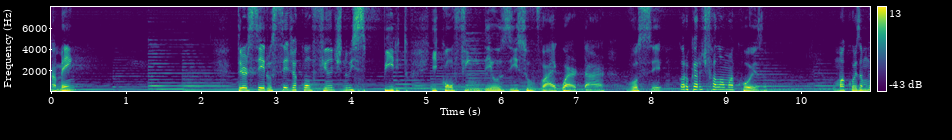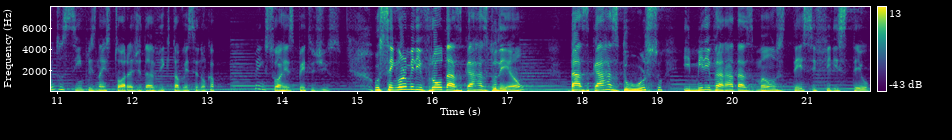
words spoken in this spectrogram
Amém? Terceiro, seja confiante no Espírito e confie em Deus, isso vai guardar você. Agora eu quero te falar uma coisa. Uma coisa muito simples na história de Davi que talvez você nunca pensou a respeito disso. O Senhor me livrou das garras do leão, das garras do urso e me livrará das mãos desse filisteu.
